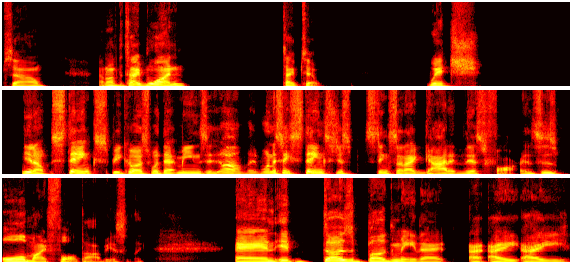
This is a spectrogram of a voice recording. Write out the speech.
So I don't have the type one, type two, which." You know, stinks because what that means is, well, when I say stinks, just stinks that I got it this far. This is all my fault, obviously and it does bug me that I, I, I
